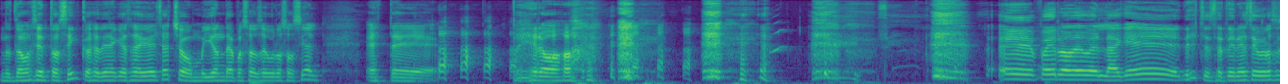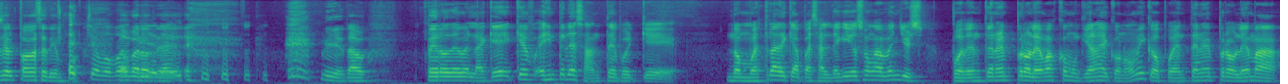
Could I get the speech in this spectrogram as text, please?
no tengo 105, ese tiene que ser el chacho, un millón de pesos de seguro social. Este, pero, eh, pero de verdad que, de hecho, se tenía seguro social pago hace tiempo. Chacho, papá, No, pero, de-. Pero de verdad que, que es interesante porque nos muestra de que a pesar de que ellos son Avengers, pueden tener problemas como quieras económicos, pueden tener problemas,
